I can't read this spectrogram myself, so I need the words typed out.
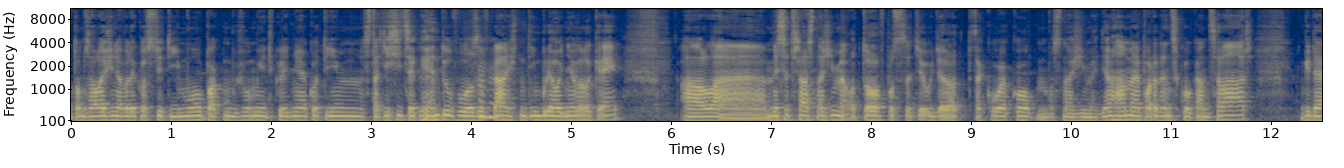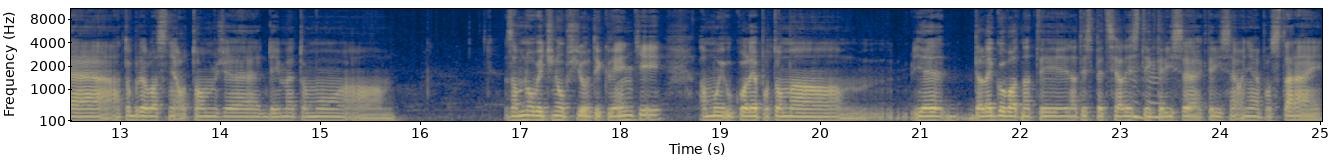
tam záleží na velikosti týmu, pak můžou mít klidně jako tým 100 tisíce klientů v uvozovkách, mm-hmm. když ten tým bude hodně velký ale my se třeba snažíme o to v podstatě udělat takovou jako, snažíme, děláme poradenskou kancelář, kde, a to bude vlastně o tom, že dejme tomu za mnou většinou přijdou ty klienti a můj úkol je potom je delegovat na ty, na ty specialisty, mm-hmm. který, se, který se o ně postarají.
